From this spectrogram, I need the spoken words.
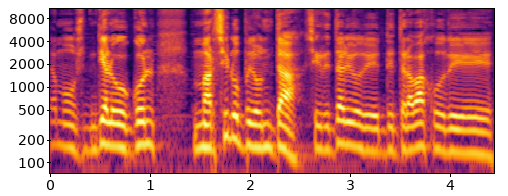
Estamos en diálogo con Marcelo Pedontá, secretario de, Trabajo de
